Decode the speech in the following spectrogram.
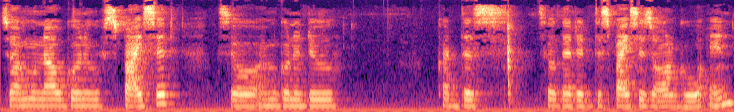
So I'm now going to spice it. So I'm going to do cut this so that it, the spices all go in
